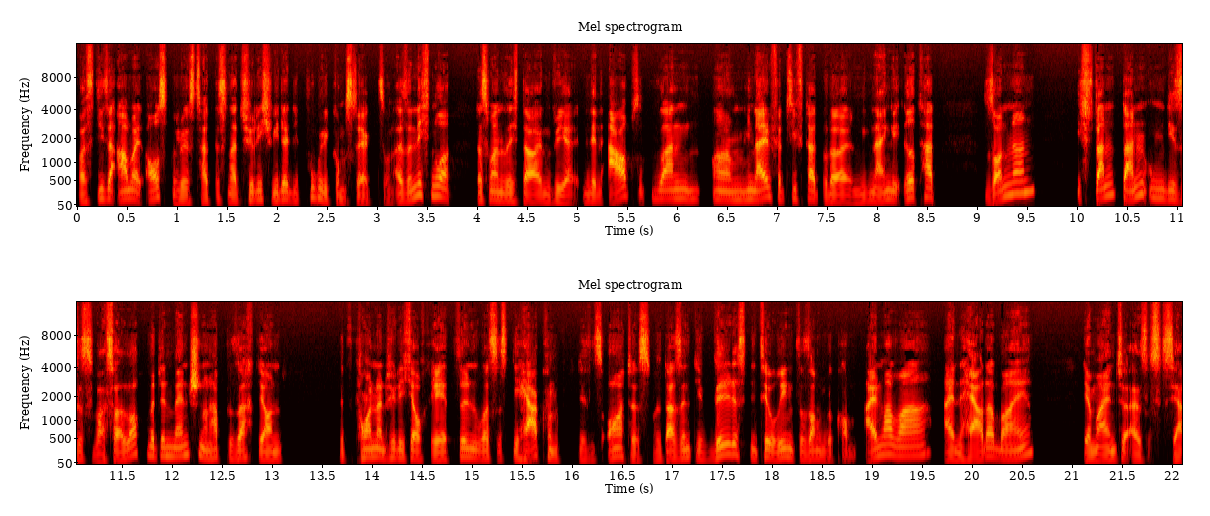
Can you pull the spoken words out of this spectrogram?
was diese Arbeit ausgelöst hat, ist natürlich wieder die Publikumsreaktion. Also nicht nur, dass man sich da irgendwie in den sozusagen ähm, hinein vertieft hat oder hineingeirrt hat, sondern ich stand dann um dieses Wasserloch mit den Menschen und habe gesagt, ja, und jetzt kann man natürlich auch rätseln, was ist die Herkunft dieses Ortes. Und da sind die wildesten Theorien zusammengekommen. Einmal war ein Herr dabei, der meinte, also es ist ja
